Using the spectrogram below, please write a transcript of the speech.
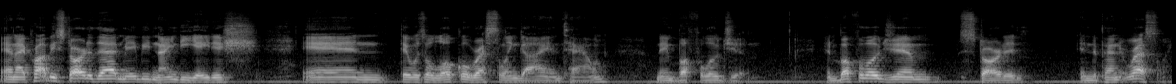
And I probably started that maybe 98 ish. And there was a local wrestling guy in town named Buffalo Jim. And Buffalo Jim started independent wrestling.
